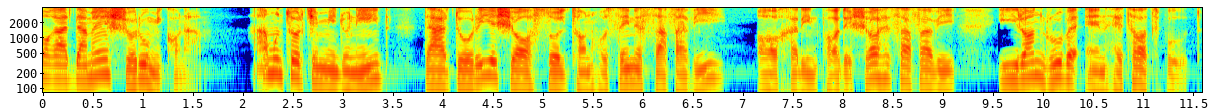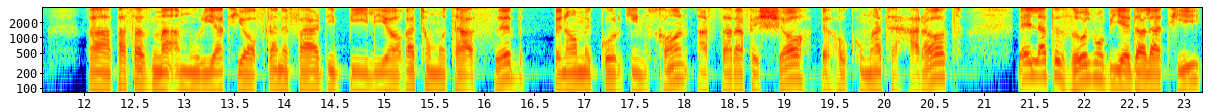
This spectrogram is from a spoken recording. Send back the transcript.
مقدمه شروع می کنم. همونطور که می‌دونید در دوره شاه سلطان حسین صفوی آخرین پادشاه صفوی ایران رو به انحطاط بود و پس از مأموریت یافتن فردی بیلیاقت و متعصب به نام گرگین خان از طرف شاه به حکومت هرات به علت ظلم و بیعدالتی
